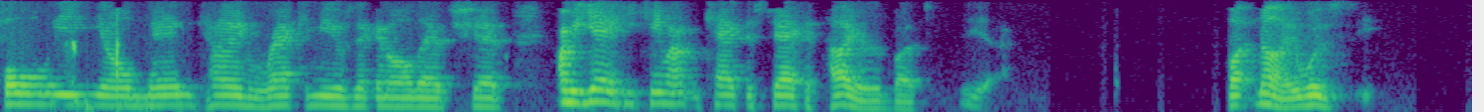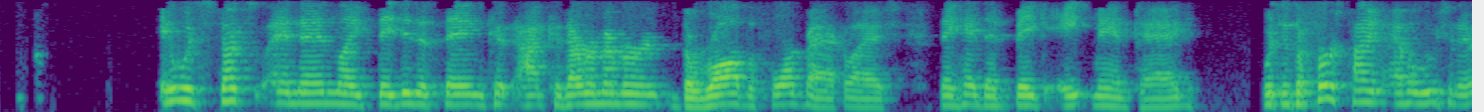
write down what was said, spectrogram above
Foley, you know, Mankind wreck music and all that shit. I mean, yeah, he came out in Cactus Jack attire, but yeah. but no, it was it was such. And then like they did a thing because I, 'cause I remember the Raw before Backlash, they had that big eight man tag, which is the first time Evolution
